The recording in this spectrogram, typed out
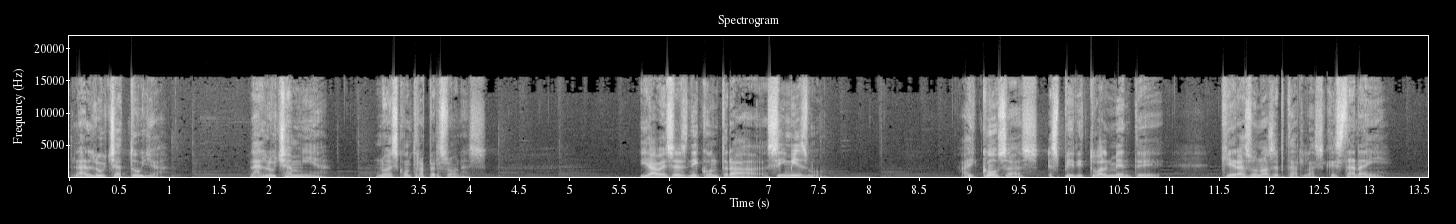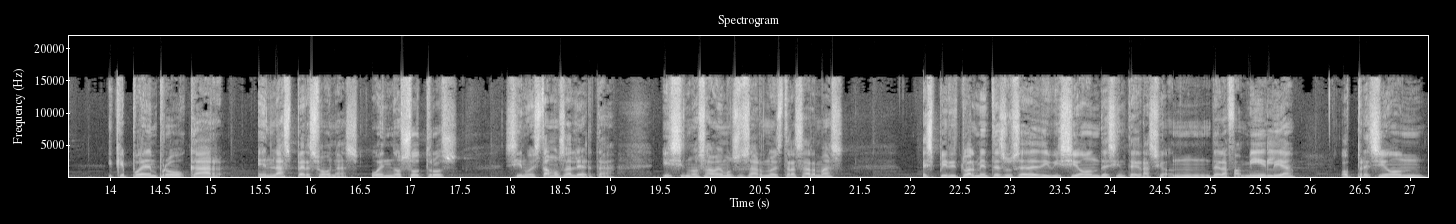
la lucha tuya, la lucha mía, no es contra personas. Y a veces ni contra sí mismo. Hay cosas espiritualmente, quieras o no aceptarlas, que están ahí. Y que pueden provocar en las personas o en nosotros, si no estamos alerta y si no sabemos usar nuestras armas, espiritualmente sucede división, desintegración de la familia, opresión,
